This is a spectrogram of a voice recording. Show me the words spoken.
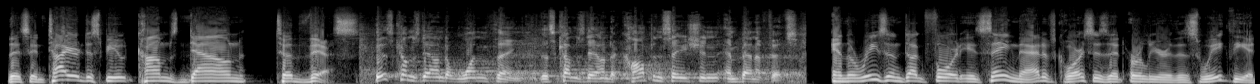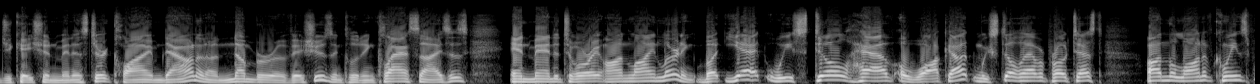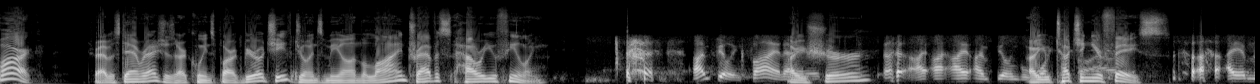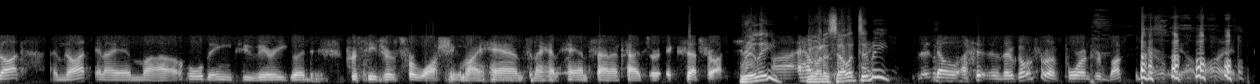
this entire dispute comes down to this. This comes down to one thing this comes down to compensation and benefits. And the reason Doug Ford is saying that, of course, is that earlier this week, the education minister climbed down on a number of issues, including class sizes and mandatory online learning. But yet, we still have a walkout and we still have a protest on the lawn of Queen's Park. Travis Dhanraj is our Queen's Park Bureau Chief, joins me on the line. Travis, how are you feeling? I'm feeling fine. Are I, you sure? I, I, am feeling. Are you touching your face? I am not. I'm not, and I am uh, holding to very good procedures for washing my hands, and I have hand sanitizer, etc. Really? Uh, you want to sell it to me? No, they're going for 400 bucks apparently online.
